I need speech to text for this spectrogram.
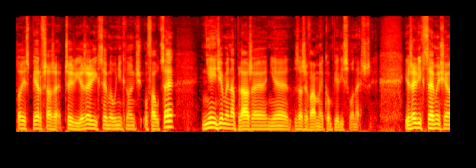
To jest pierwsza rzecz, czyli jeżeli chcemy uniknąć UVC, nie idziemy na plażę, nie zażywamy kąpieli słonecznych. Jeżeli chcemy się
